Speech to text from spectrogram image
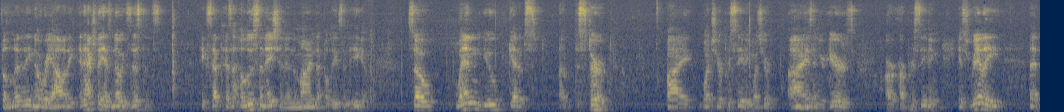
validity, no reality. It actually has no existence, except as a hallucination in the mind that believes in the ego. So when you get uh, disturbed by what you're perceiving, what your eyes and your ears are, are perceiving, it's really that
